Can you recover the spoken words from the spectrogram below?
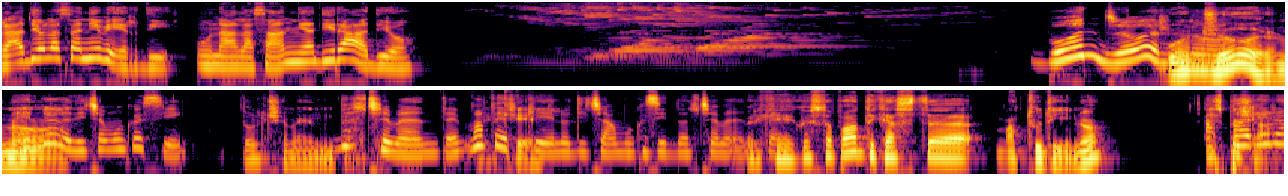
Radio Lasagne Verdi, una lasagna di radio. Buongiorno. Buongiorno. E noi lo diciamo così, Dolcemente. dolcemente. Ma perché, Perché? lo diciamo così dolcemente? Perché questo podcast mattutino apparirà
